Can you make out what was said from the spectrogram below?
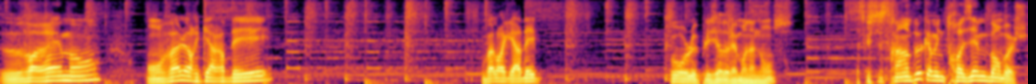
vraiment, on va le regarder. On va le regarder pour le plaisir de la bande annonce. Parce que ce sera un peu comme une troisième bamboche.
